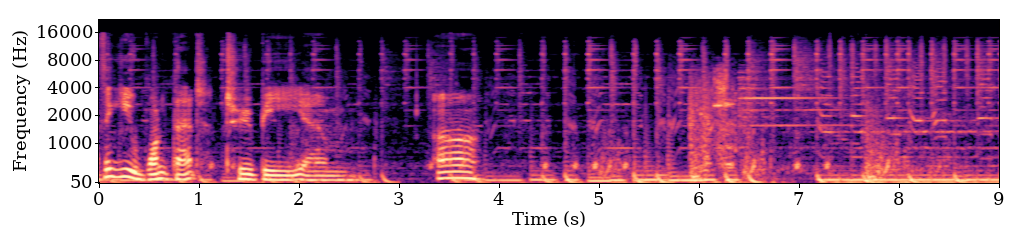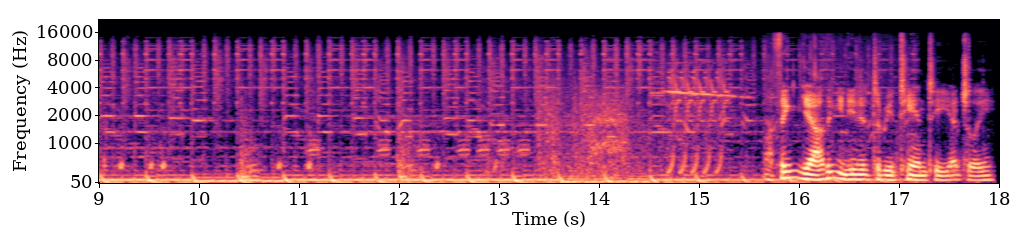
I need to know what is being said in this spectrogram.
I think you want that to be um ah I think yeah, I think you need it to be TNT actually.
